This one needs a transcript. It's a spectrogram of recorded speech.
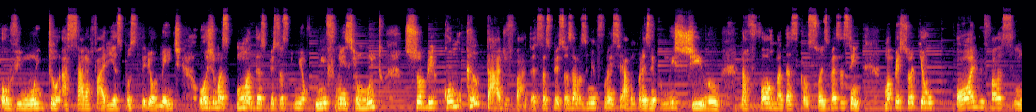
ouvi muito a Sara Farias posteriormente. Hoje, uma, uma das pessoas que me, me influenciou muito sobre como cantar de fato. Essas pessoas elas me influenciavam, por exemplo, no estilo, na forma das canções, mas assim, uma pessoa que eu olho e falo assim,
